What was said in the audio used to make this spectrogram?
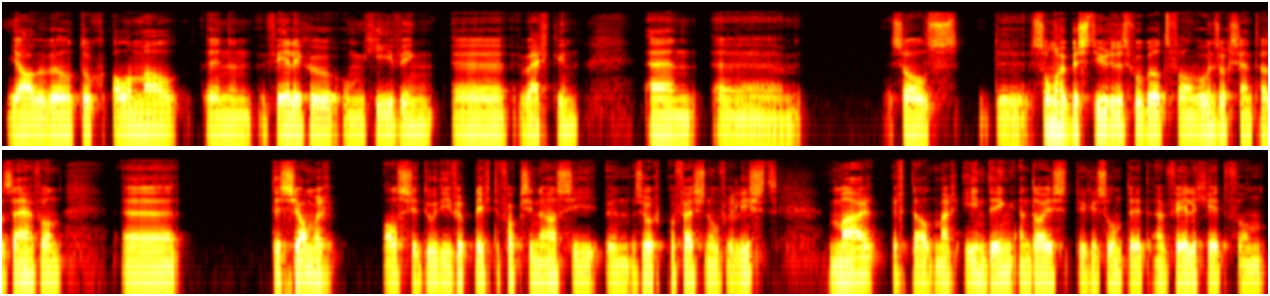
ja, we willen toch allemaal in een veilige omgeving uh, werken. En uh, zoals de, sommige bestuurders bijvoorbeeld van woonzorgcentra zeggen van uh, het is jammer als je door die verplichte vaccinatie een zorgprofessional verliest, maar er telt maar één ding en dat is de gezondheid en veiligheid van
